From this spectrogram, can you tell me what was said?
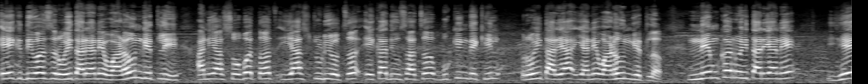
एक दिवस रोहित आर्याने वाढवून घेतली आणि यासोबतच या स्टुडिओचं एका दिवसाचं बुकिंग देखील रोहित आर्या याने वाढवून घेतलं. नेमकं रोहित आर्याने हे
